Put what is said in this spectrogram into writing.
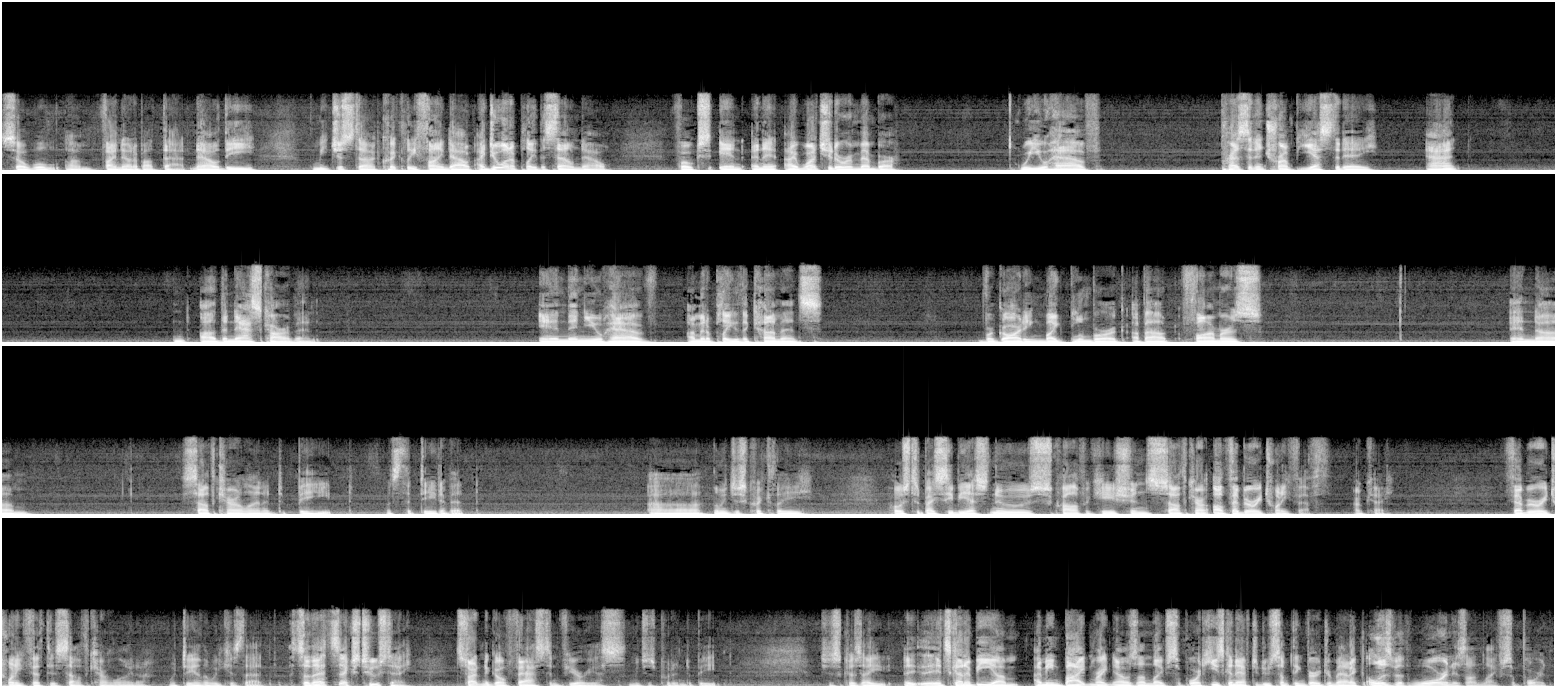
So we'll um, find out about that. Now, the let me just uh, quickly find out. I do want to play the sound now, folks, and and I want you to remember where you have President Trump yesterday at uh, the NASCAR event. And then you have, I'm going to play you the comments regarding Mike Bloomberg about farmers and um, South Carolina debate. What's the date of it? Uh, let me just quickly. Hosted by CBS News, qualifications, South Carolina. Oh, February 25th. Okay. February 25th is South Carolina. What day of the week is that? So that's next Tuesday. It's starting to go fast and furious. Let me just put in debate. Just because I, it's going to be. Um, I mean, Biden right now is on life support. He's going to have to do something very dramatic. Elizabeth Warren is on life support.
